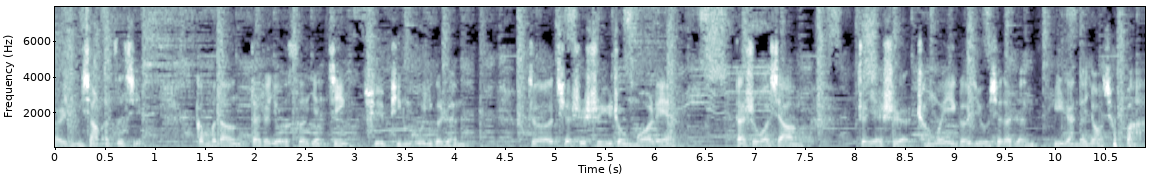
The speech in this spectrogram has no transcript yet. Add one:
而影响了自己。更不能戴着有色眼镜去评估一个人，这确实是一种磨练。但是我想，这也是成为一个优秀的人必然的要求吧。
